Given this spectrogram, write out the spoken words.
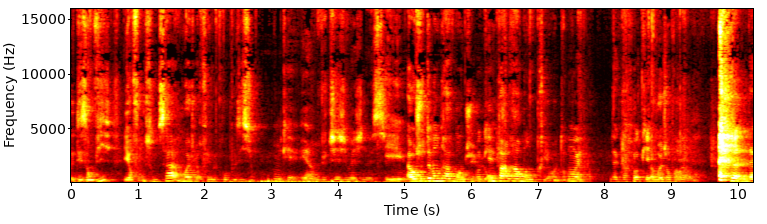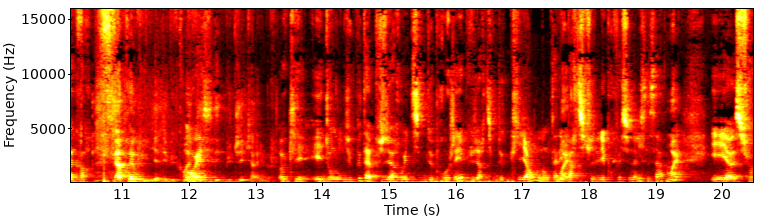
des envies. Et en fonction de ça, moi, je leur fais propositions. Ok, et un budget, j'imagine aussi. Et alors, je demande rarement de ju- Ok. On parle rarement de prix en temps Ouais. D'accord, ok. Enfin, moi, j'en parle rarement. D'accord. Mais après, oui, il y a des, quand même Ouais. des idées de budget qui arrivent. Ok, et donc du coup, tu as plusieurs oui, types de projets, plusieurs types de clients. Donc, tu as Ouais. les particuliers, les professionnels, c'est ça? Ouais. Et euh, sur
